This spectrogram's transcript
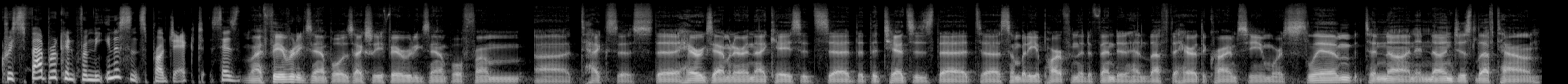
Chris Fabricant from the Innocence Project says My favorite example is actually a favorite example from uh, Texas. The hair examiner in that case had said that the chances that uh, somebody apart from the defendant had left the hair at the crime scene were slim to none, and none just left town.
